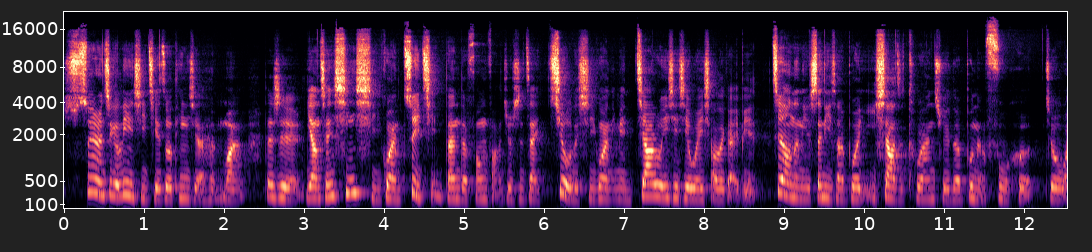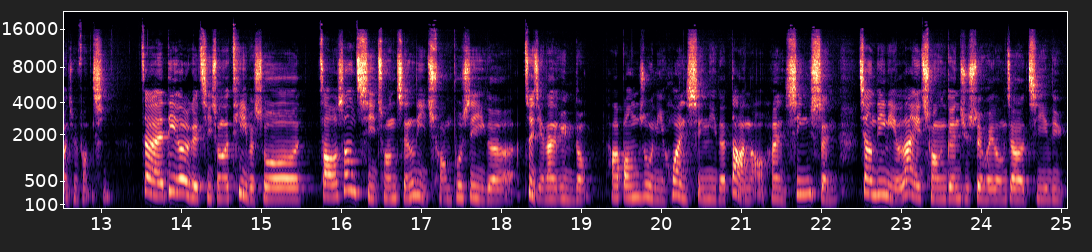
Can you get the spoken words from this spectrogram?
虽然这个练习节奏听起来很慢，但是养成新习惯最简单的方法就是在旧的习惯里面加入一些些微小的改变，这样呢，你身体才不会一下子突然觉得不能负荷就完全放弃。再来第二个起床的 tip 说，早上起床整理床铺是一个最简单的运动。它帮助你唤醒你的大脑和心神，降低你赖床跟去睡回笼觉的几率。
